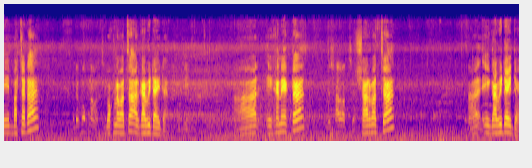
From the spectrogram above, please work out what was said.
এই বাচ্চাটা? বকনা বাচ্চা। আর গাভিটা এটা? আর এখানে একটা সার বাচ্চা। আর এই গাভিটা এটা?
